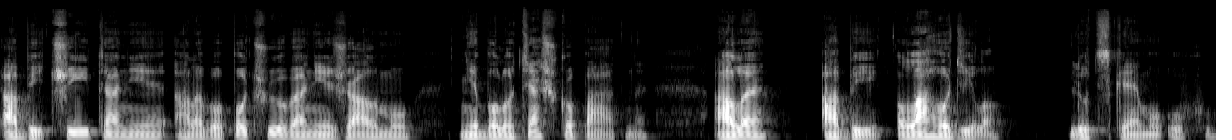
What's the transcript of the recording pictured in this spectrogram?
aby čítanie alebo počúvanie žalmu nebolo ťažkopádne, ale aby lahodilo ľudskému uchu.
